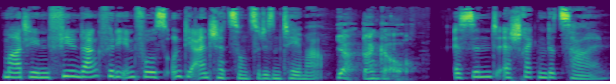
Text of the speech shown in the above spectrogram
Martin, vielen Dank für die Infos und die Einschätzung zu diesem Thema. Ja, danke auch. Es sind erschreckende Zahlen.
